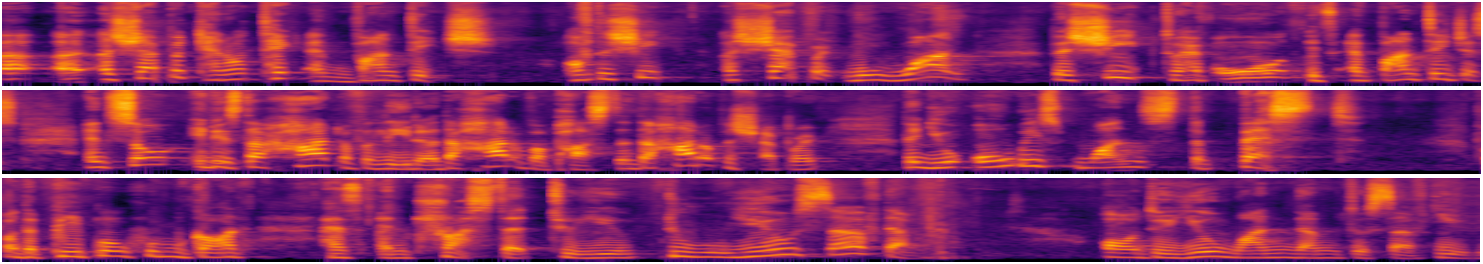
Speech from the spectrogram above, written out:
A, a, a shepherd cannot take advantage of the sheep. A shepherd will want the sheep to have all its advantages. And so it is the heart of a leader, the heart of a pastor, the heart of a shepherd that you always want the best for the people whom God has entrusted to you. Do you serve them or do you want them to serve you?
